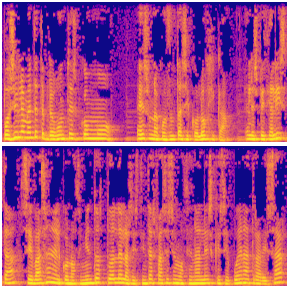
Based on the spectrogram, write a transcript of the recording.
Posiblemente te preguntes cómo es una consulta psicológica. El especialista se basa en el conocimiento actual de las distintas fases emocionales que se pueden atravesar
